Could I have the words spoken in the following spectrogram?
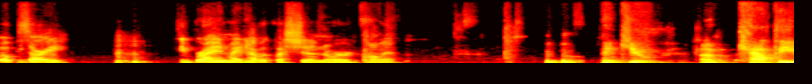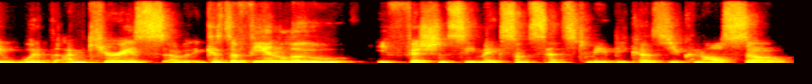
Oh, sorry. See, Brian might have a question or comment. Thank you. Uh, Kathy, with I'm curious because uh, the fee in lieu efficiency makes some sense to me because you can also,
